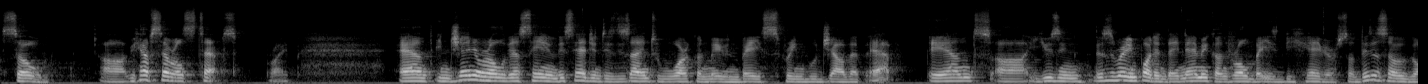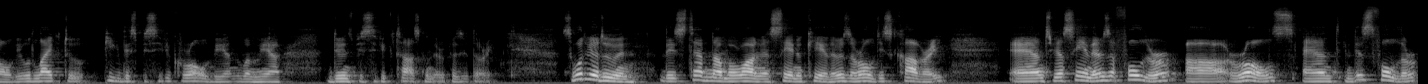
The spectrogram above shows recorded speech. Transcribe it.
So uh, we have several steps, right? And in general, we are saying this agent is designed to work on Maven-based Spring Boot Java App and uh, using this is very important dynamic and role-based behavior. So this is our goal. We would like to pick the specific role when we are doing specific task on the repository. So what we are doing this step number one we are saying okay there is a role discovery and we are saying there is a folder uh, roles and in this folder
